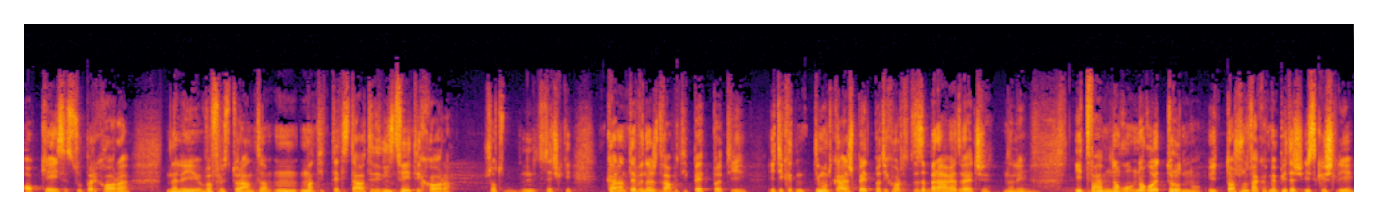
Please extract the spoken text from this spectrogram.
окей, са супер хора нали, в ресторанта, м- ма те ти стават единствените хора. Защото всички канат те веднъж два пъти, пет пъти и ти като ти му откажеш пет пъти, хората те забравят вече. Нали? Mm. И това е много, много е трудно. И точно това, като ме питаш, искаш ли,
